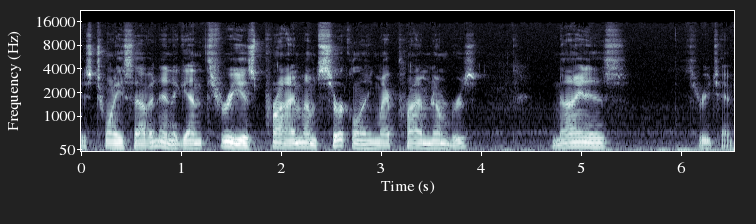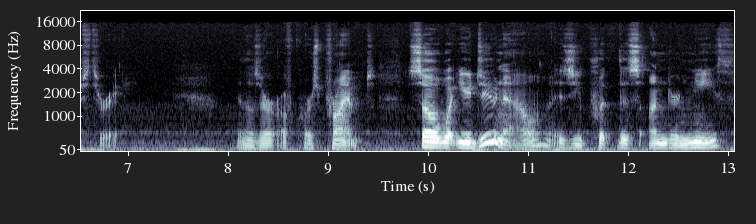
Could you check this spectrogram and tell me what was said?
is 27. And again, 3 is prime. I'm circling my prime numbers. 9 is 3 times 3. And those are, of course, primes. So what you do now is you put this underneath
